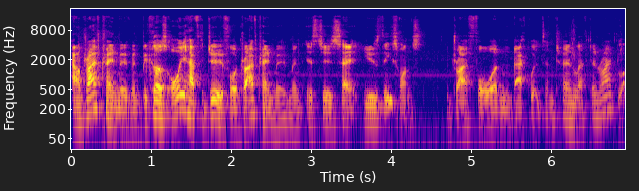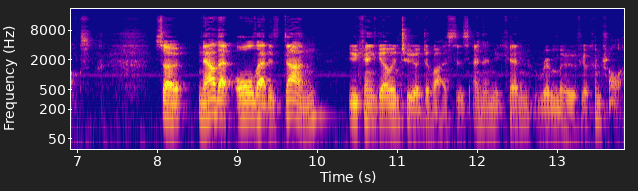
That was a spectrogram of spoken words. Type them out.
our drivetrain movement, because all you have to do for drivetrain movement is to say use these ones, drive forward and backwards and turn left and right blocks. So now that all that is done, you can go into your devices and then you can remove your controller.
